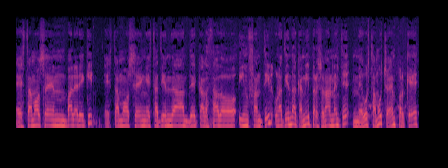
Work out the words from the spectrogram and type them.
Estamos en Valerie estamos en esta tienda de calzado infantil, una tienda que a mí personalmente me gusta mucho, ¿eh? porque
